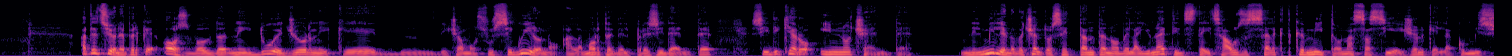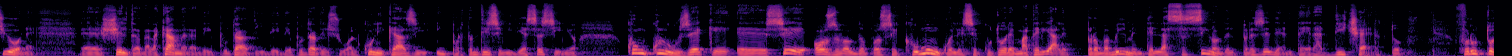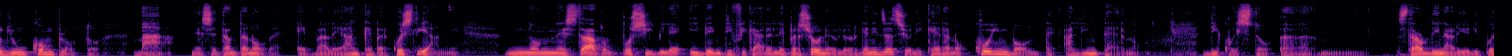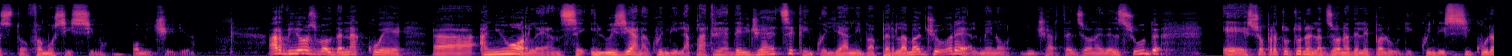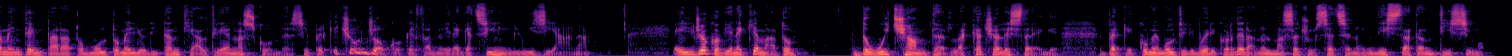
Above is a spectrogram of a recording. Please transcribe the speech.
Attenzione perché Oswald nei due giorni che diciamo susseguirono alla morte del presidente si dichiarò innocente nel 1979 la United States House Select Committee on Assassination, che è la commissione eh, scelta dalla Camera dei deputati, dei deputati su alcuni casi importantissimi di assassinio, concluse che eh, se Oswald fosse comunque l'esecutore materiale, probabilmente l'assassino del presidente era di certo frutto di un complotto. Ma nel 79, e vale anche per questi anni, non è stato possibile identificare le persone o le organizzazioni che erano coinvolte all'interno di questo eh, straordinario, di questo famosissimo omicidio. Harvey Oswald nacque uh, a New Orleans, in Louisiana, quindi la patria del jazz, che in quegli anni va per la maggiore, almeno in certe zone del sud, e soprattutto nella zona delle paludi, quindi sicuramente ha imparato molto meglio di tanti altri a nascondersi, perché c'è un gioco che fanno i ragazzini in Louisiana. E il gioco viene chiamato The Witch Hunter, la caccia alle streghe, perché come molti di voi ricorderanno il Massachusetts non dista tantissimo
